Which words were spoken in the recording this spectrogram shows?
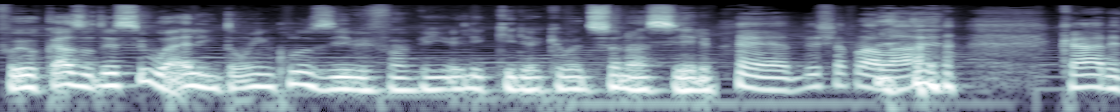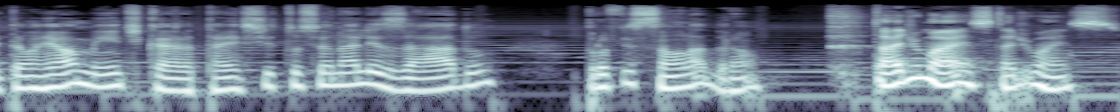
Foi o caso desse Wellington, inclusive, Fabinho. Ele queria que eu adicionasse ele. É, deixa pra lá. cara, então realmente, cara, tá institucionalizado profissão ladrão. Tá demais, tá demais.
